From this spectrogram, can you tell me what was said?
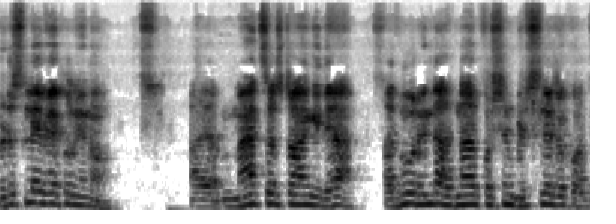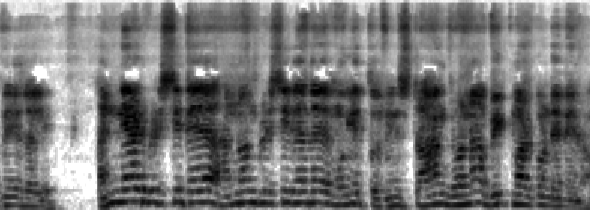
ಬಿಡಿಸ್ಲೇಬೇಕು ನೀನು. ಮ್ಯಾಥ್ಸ್ ಸ್ಟ್ರಾಂಗ್ ಇದೆಯಾ? ಹದಿಮೂರರಿಂದ ಹದಿನಾರು ಕ್ವಶನ್ ಬಿಡಿಸ್ಲೇಬೇಕು ಹದಿನೈದರಲ್ಲಿ. ಹನ್ನೆರಡು ಬಿಡಿಸಿದೆ, ಹನ್ನೊಂದು ಬಿಡಿಸಿದೆ ಅಂದ್ರೆ ಮುಗೀತು. ನೀನ್ ಸ್ಟ್ರಾಂಗ್ ಝೋನ್ ವೀಕ್ ಮಾಡ್ಕೊಂಡೆ ನೀನು.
